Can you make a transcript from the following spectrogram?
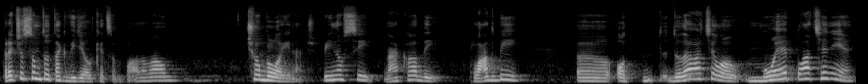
Prečo som to tak videl, keď som plánoval? Čo bolo inač? Výnosy, náklady, platby uh, od dodávateľov, moje platenie.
